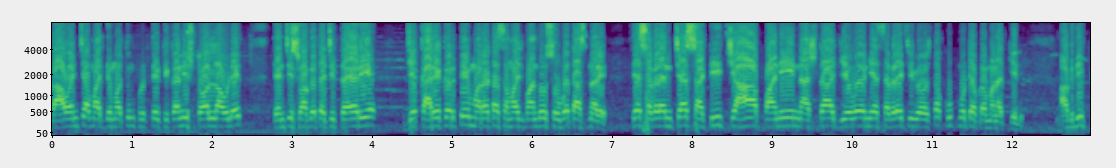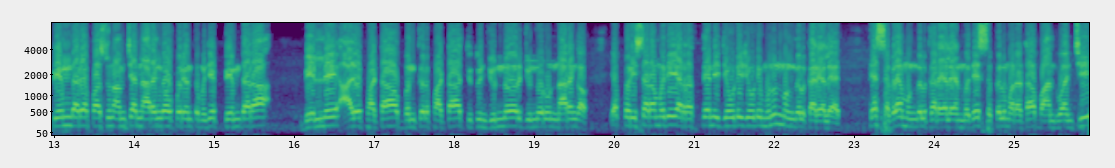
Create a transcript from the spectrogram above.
गावांच्या माध्यमातून प्रत्येक ठिकाणी स्टॉल लावलेत. त्यांची स्वागताची तयारी आहे. जे कार्यकर्ते मराठा समाज बांधव सोबत असणार त्या सगळ्यांच्यासाठी चहा पाणी नाश्ता जेवण या सगळ्याची व्यवस्था खूप मोठ्या प्रमाणात केली. अगदी पेमदाऱ्यापासून आमच्या नारंगावपर्यंत म्हणजे पेमदारा बेल्ले आळे फाटा बनकर फाटा तिथून जुन्नर जुन्नरहून नारंगाव या परिसरामध्ये या रस्त्याने जेवढे जेवढे म्हणून मंगल कार्यालय आहेत त्या सगळ्या मंगल कार्यालयांमध्ये सकल मराठा बांधवांची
